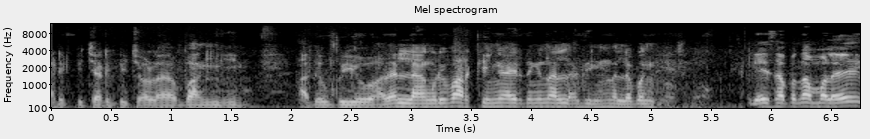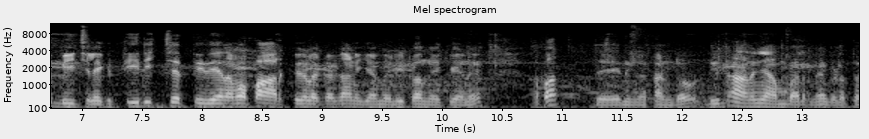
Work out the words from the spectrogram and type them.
അടുപ്പിച്ചടുപ്പിച്ചുള്ള ഭംഗിയും അത് ഉപയോഗം അതെല്ലാം കൂടി വർക്കിംഗ് ആയിരുന്നെങ്കിൽ നല്ല അതിൽ നല്ല ഭംഗിയായിരുന്നു. ഗേസ് അപ്പോൾ നമ്മൾ ബീച്ചിലേക്ക് തിരിച്ചെത്തിയത് നമ്മൾ പാർക്കുകളൊക്കെ കാണിക്കാൻ വേണ്ടിയിട്ട് വന്നേക്കാണ്. അപ്പൊ ദേ നിങ്ങൾ കണ്ടോ? ഇതാണ് ഞാൻ പറഞ്ഞ ഇവിടുത്തെ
